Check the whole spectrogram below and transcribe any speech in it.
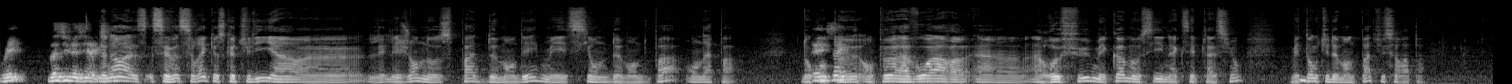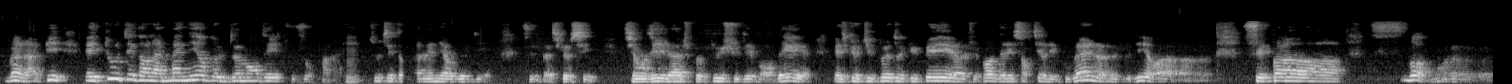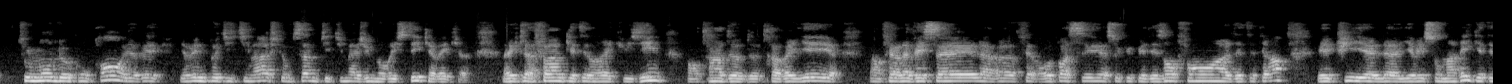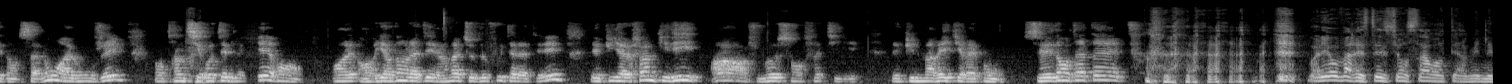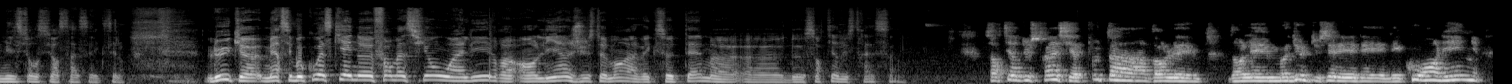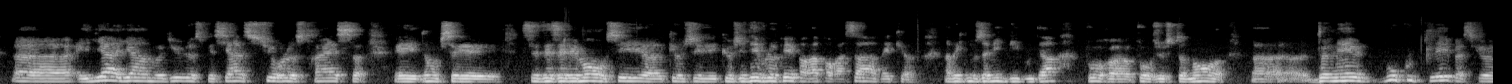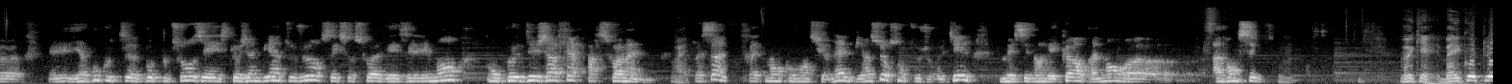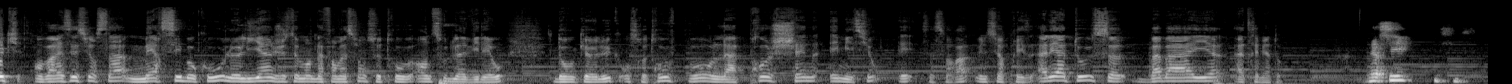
oui. Vas-y, vas-y. Non, c'est vrai que ce que tu dis, hein, euh, les, gens n'osent pas demander, mais si on ne demande pas, on n'a pas. Donc on peut, on peut, avoir un, un, refus, mais comme aussi une acceptation. Mais tant que tu demandes pas, tu sauras pas. Voilà. Puis, et tout est dans la manière de le demander, toujours pareil. Hmm. Tout est dans la manière de le dire. C'est parce que si, si on dit là, je peux plus, je suis débordé, est-ce que tu peux t'occuper, euh, je sais pas, d'aller sortir les poubelles Je veux dire, euh, c'est pas bon. Euh, tout le monde le comprend. Il y avait, il y avait une petite image comme ça, une petite image humoristique avec avec la femme qui était dans la cuisine, en train de, de travailler, à faire la vaisselle, à faire repasser, à s'occuper des enfants, etc. Et puis elle, il y avait son mari qui était dans le salon, allongé, en train de siroter de la bière en en, regardant la un match de foot à la télé, et puis il y a la femme qui dit oh je me sens fatigué, et puis le mari qui répond c'est dans ta tête. bon allez on va rester sur ça, on termine l'émission sur ça, c'est excellent. Luc, merci beaucoup. Est-ce qu'il y a une formation ou un livre en lien justement avec ce thème euh, de sortir du stress? Sortir du stress, il y a tout un dans les dans les modules, tu sais les, les, les cours en ligne, euh, il y a il y a un module spécial sur le stress et donc c'est c'est des éléments aussi euh, que j'ai que j'ai développé par rapport à ça avec euh, avec nos amis de Bigouda pour euh, pour justement donner beaucoup de clés parce que il y a beaucoup de beaucoup de choses et ce que j'aime bien toujours c'est que ce soit des éléments qu'on peut déjà faire par soi-même. Après ça, les traitements conventionnels bien sûr sont toujours utiles, mais c'est dans les cas vraiment euh, avancés. Hmm. Ok, bah écoute Luc, on va rester sur ça. Merci beaucoup. Le lien justement de la formation se trouve en dessous de la vidéo. Donc euh, Luc, on se retrouve pour la prochaine émission et ça sera une surprise. Allez à tous, bye bye, à très bientôt. Merci.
